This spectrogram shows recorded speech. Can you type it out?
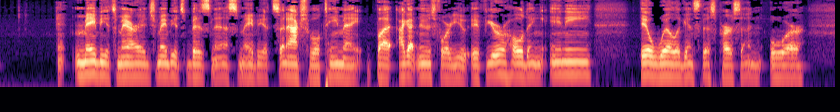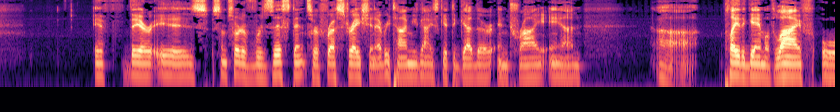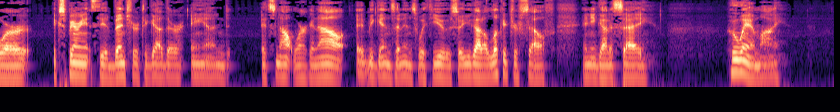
Maybe it's marriage, maybe it's business, maybe it's an actual teammate, but I got news for you. If you're holding any ill will against this person or if there is some sort of resistance or frustration every time you guys get together and try and uh, play the game of life or experience the adventure together and it's not working out, it begins and ends with you. So you got to look at yourself and you got to say, who am I?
